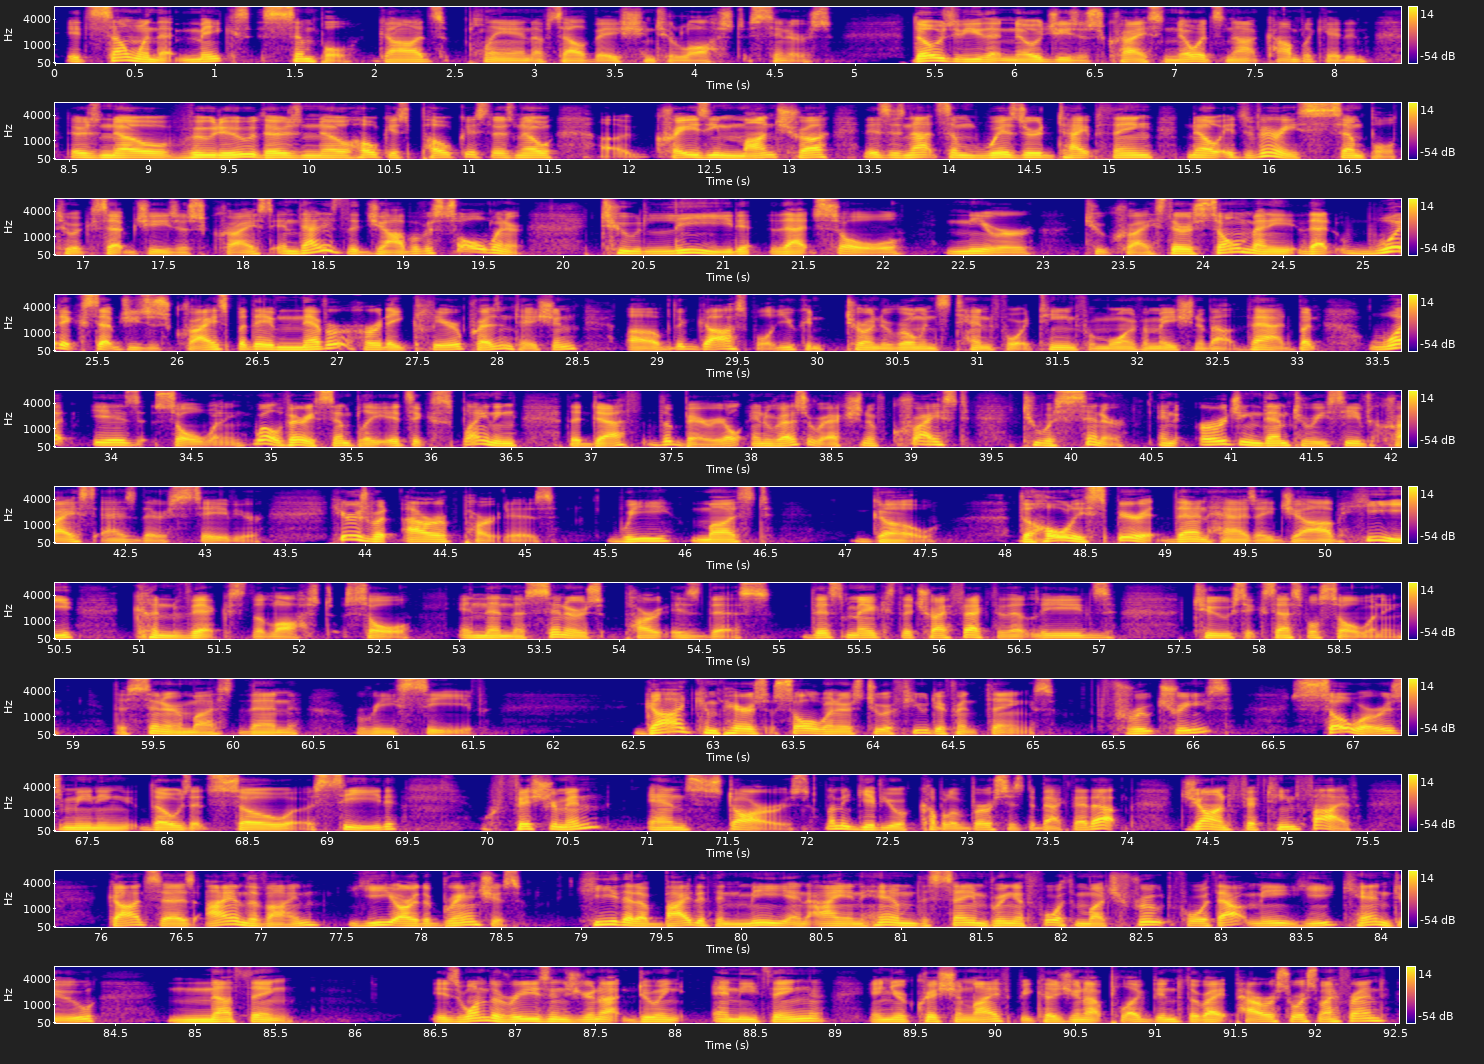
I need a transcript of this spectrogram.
It's someone that makes simple God's plan of salvation to lost sinners. Those of you that know Jesus Christ know it's not complicated. There's no voodoo, there's no hocus pocus, there's no uh, crazy mantra. This is not some wizard type thing. No, it's very simple to accept Jesus Christ, and that is the job of a soul winner to lead that soul nearer to Christ. There are so many that would accept Jesus Christ, but they've never heard a clear presentation of the gospel. You can turn to Romans 10:14 for more information about that. But what is soul winning? Well, very simply, it's explaining the death, the burial, and resurrection of Christ to a sinner and urging them to receive Christ as their savior. Here's what our part is. We must go. The Holy Spirit then has a job. He convicts the lost soul. And then the sinner's part is this this makes the trifecta that leads to successful soul winning. The sinner must then receive. God compares soul winners to a few different things fruit trees, sowers, meaning those that sow seed, fishermen, and stars. Let me give you a couple of verses to back that up. John 15, 5. God says, I am the vine, ye are the branches. He that abideth in me, and I in him, the same bringeth forth much fruit, for without me ye can do nothing. Is one of the reasons you're not doing anything in your Christian life because you're not plugged into the right power source, my friend?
